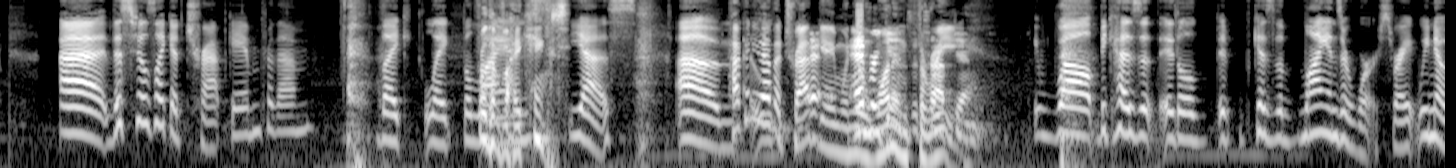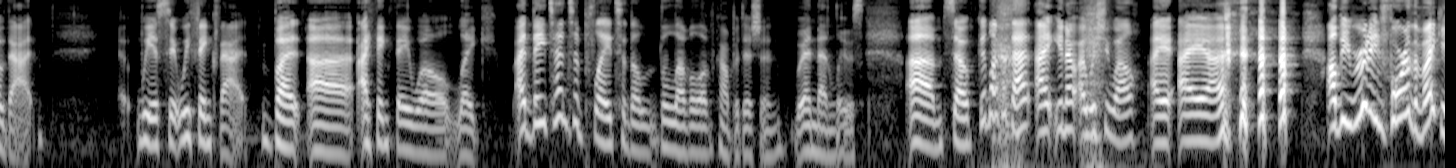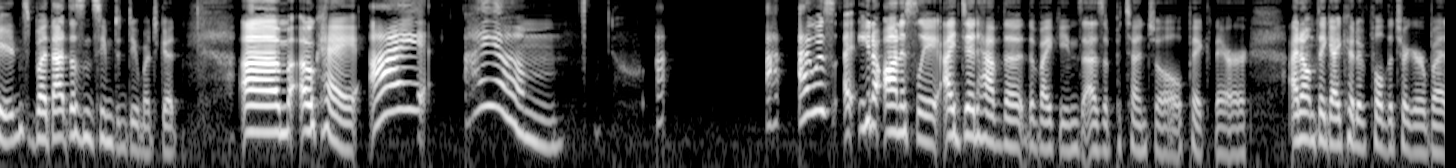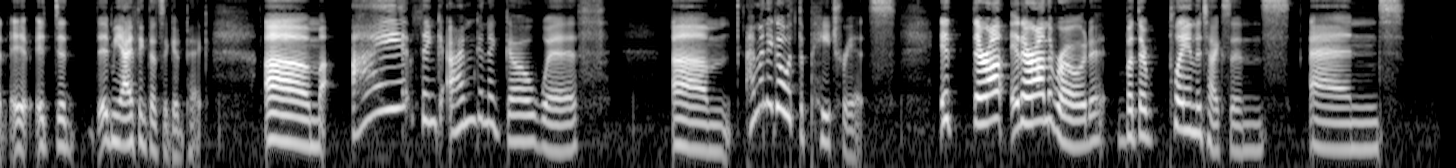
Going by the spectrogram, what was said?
Uh, this feels like a trap game for them. Like like the For the Vikings? Yes. Um, How can you have a trap game when you're one and game's a trap three? Well, because it, it'll it, because the Lions are worse, right? We know that. We assume, we think that, but uh, I think they will like. I, they tend to play to the the level of competition and then lose. Um, so good luck with that. I you know I wish you well. I I uh, I'll be rooting for the Vikings, but that doesn't seem to do much good. Um, okay, I I um. I, was, uh, you know, honestly, I did have the the Vikings as a potential pick there. I don't think I could have pulled the trigger, but it, it did. I mean, I think that's a good pick. Um, I think I'm gonna go with, um, I'm gonna go with the Patriots. It they're on they're on the road, but they're playing the Texans, and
